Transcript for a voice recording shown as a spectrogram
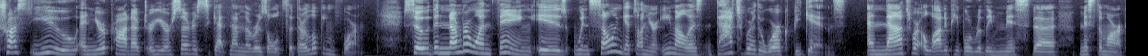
trust you and your product or your service to get them the results that they're looking for. So, the number one thing is when someone gets on your email list, that's where the work begins. And that's where a lot of people really miss the miss the mark.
